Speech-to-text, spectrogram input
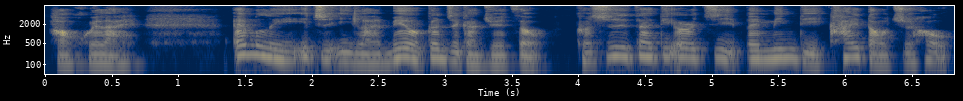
好，回来，Emily 一直以来没有跟着感觉走。可是，在第二季被 Mindy 开导之后，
